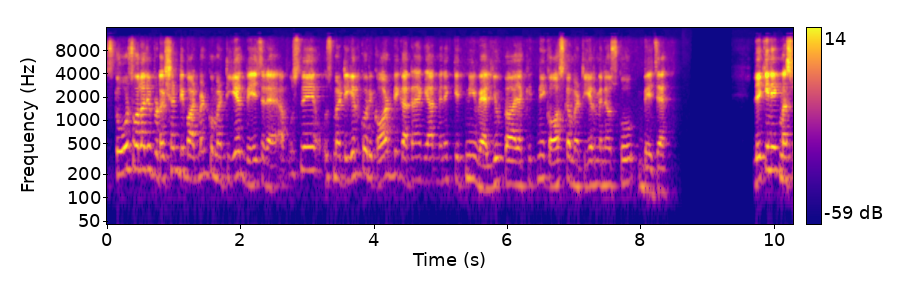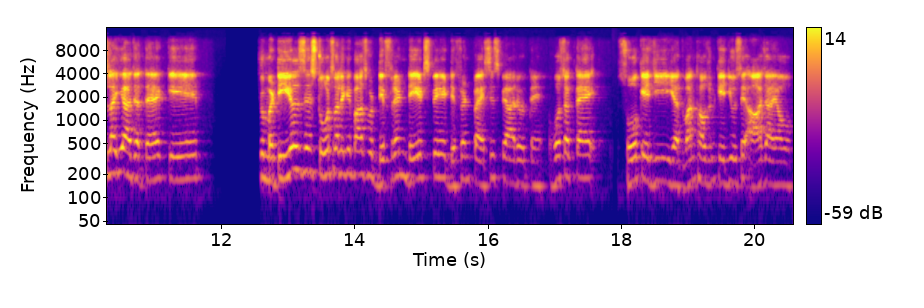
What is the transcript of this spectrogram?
स्टोर्स वाला जो प्रोडक्शन डिपार्टमेंट को मटेरियल बेच रहा है अब उसने उस मटेरियल को रिकॉर्ड भी करना है कि यार मैंने कितनी वैल्यू का या कितनी कॉस्ट का मटेरियल मैंने उसको बेचा है। लेकिन एक मसला ये आ जाता है कि जो मटेरियल्स हैं स्टोर्स वाले के पास वो डिफरेंट डेट्स पे डिफरेंट प्राइसेस पे आ रहे होते हैं। हो सकता है सौ के जी या वन थाउज़ेंड के जी उसे आज आया हो।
